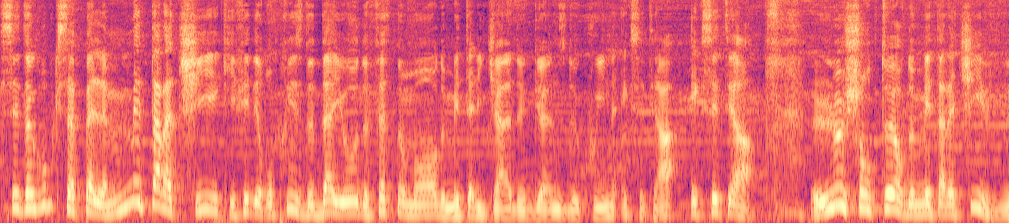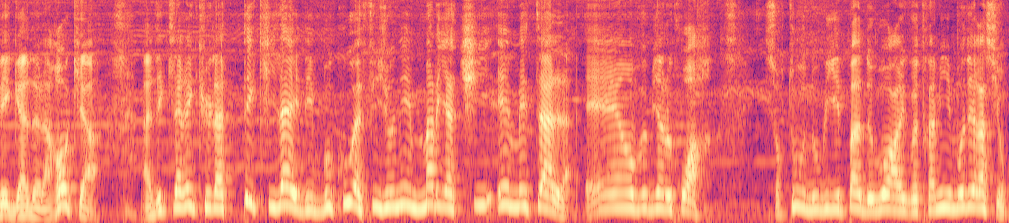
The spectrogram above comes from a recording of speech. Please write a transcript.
C'est un groupe qui s'appelle Metalachi et qui fait des reprises de Dio, de Faith No More, de Metallica, de Guns, de Queen, etc. etc. Le chanteur de Metalachi, Vega de la Roca, a déclaré que la tequila aidait beaucoup à fusionner mariachi et metal. Et on veut bien le croire. Surtout, n'oubliez pas de boire avec votre ami modération.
